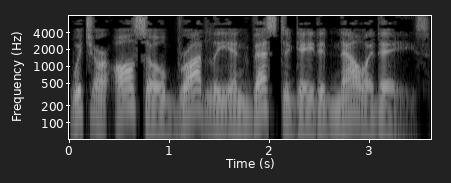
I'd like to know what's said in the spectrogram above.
which are also broadly investigated nowadays.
